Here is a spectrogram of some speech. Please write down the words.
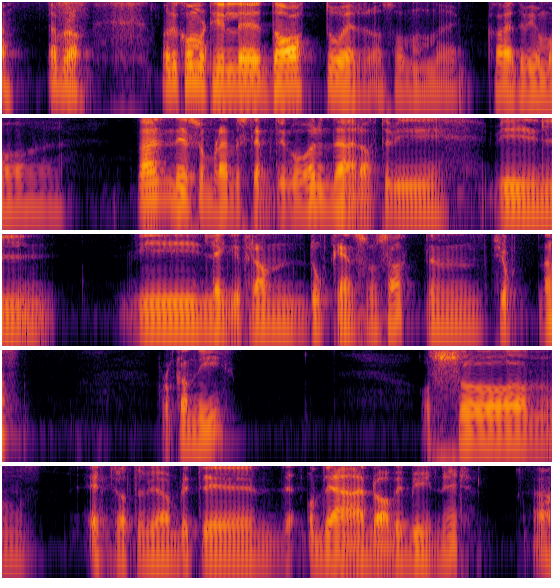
ja, det er bra. Når det kommer til eh, datoer og sånn, eh, hva er det vi må eh, Nei, Det som ble bestemt i går, det er at vi, vi, vi legger fram Dukk 1, som sagt, den 14. klokka 9. Og så, etter at vi har blitt Og det er da vi begynner. Ja.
